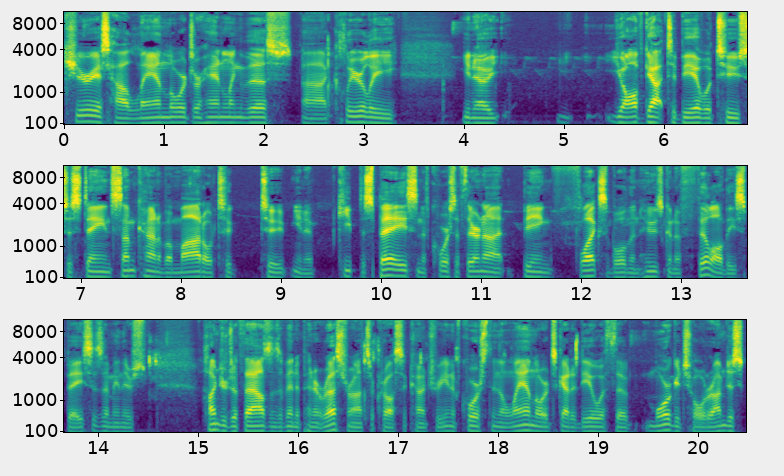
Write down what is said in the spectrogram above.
curious how landlords are handling this. Uh, clearly, you know, y- y'all have got to be able to sustain some kind of a model to, to, you know, keep the space. And of course, if they're not being flexible, then who's going to fill all these spaces? I mean, there's hundreds of thousands of independent restaurants across the country, and of course, then the landlord's got to deal with the mortgage holder. I'm just,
